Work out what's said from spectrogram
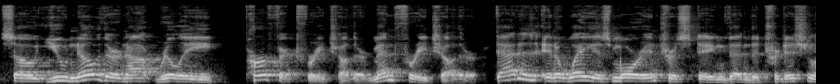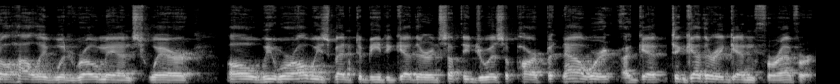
So you know they're not really perfect for each other, meant for each other. That is in a way is more interesting than the traditional Hollywood romance where oh, we were always meant to be together and something drew us apart, but now we're again together again forever.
